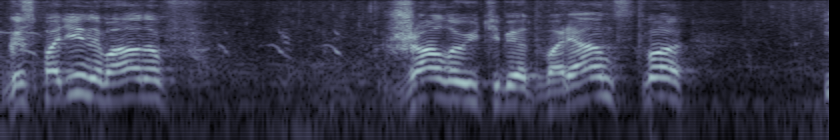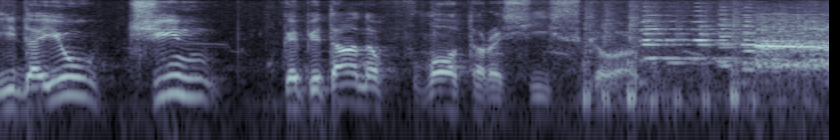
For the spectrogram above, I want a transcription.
Господин Иванов, жалую тебе дворянство и даю чин капитана флота российского. Yeah!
